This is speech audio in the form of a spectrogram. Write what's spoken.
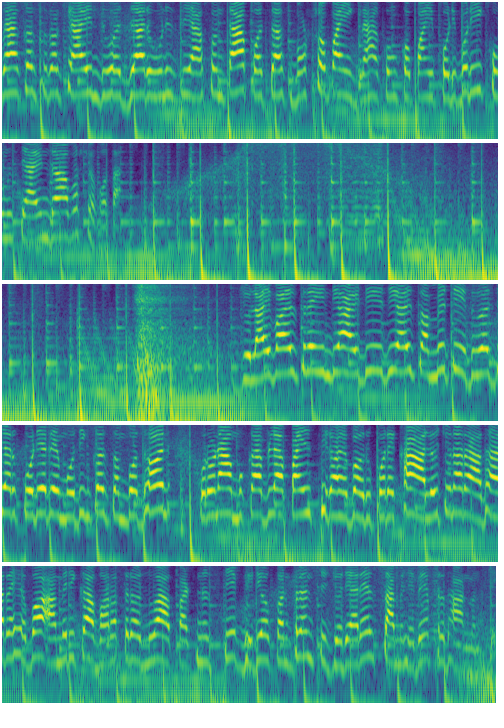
ଗ୍ରାହକ ସୁରକ୍ଷା ଆଇନ ଦୁଇ ହଜାର ଉଣେଇଶ ଆସନ୍ତା ପଚାଶ ବର୍ଷ ପାଇଁ ଗ୍ରାହକଙ୍କ ପାଇଁ ପଡ଼ିବନି କୌଣସି ଆଇନର ଆବଶ୍ୟକତା जुलाई बैशे इंडिया आईडीजीआई समिट दुई हजार कोड़े मोदी संबोधन कोरोना मुकबिला स्थिर रूपरेखा आलोचनार आधार होमेरिका भारत नुआ पार्टनरशिप भिड कनफरेन्स जरिया सामिल हे प्रधानमंत्री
